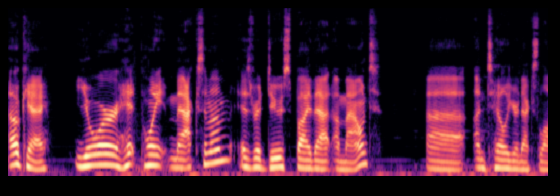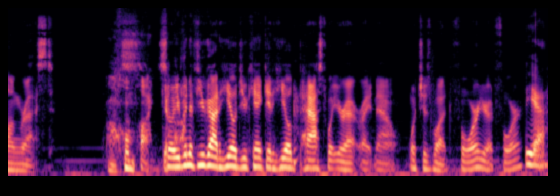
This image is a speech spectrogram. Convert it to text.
Okay. Your hit point maximum is reduced by that amount uh, until your next long rest. Oh my god. So even if you got healed, you can't get healed past what you're at right now, which is what? Four? You're at four? Yeah.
